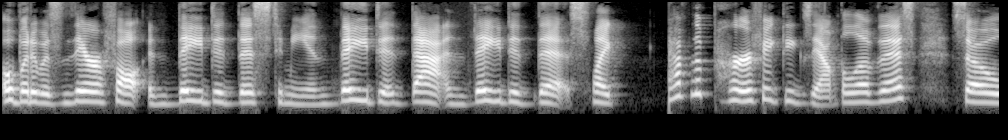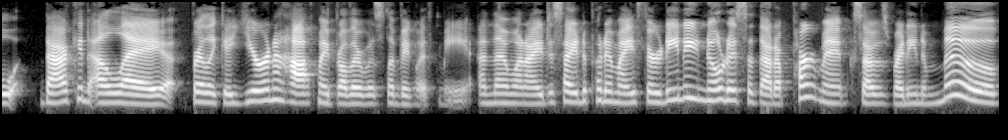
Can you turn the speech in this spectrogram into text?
oh, but it was their fault and they did this to me and they did that and they did this. Like, I have the perfect example of this. So, back in LA, for like a year and a half, my brother was living with me. And then, when I decided to put in my 30 day notice at that apartment because I was ready to move,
